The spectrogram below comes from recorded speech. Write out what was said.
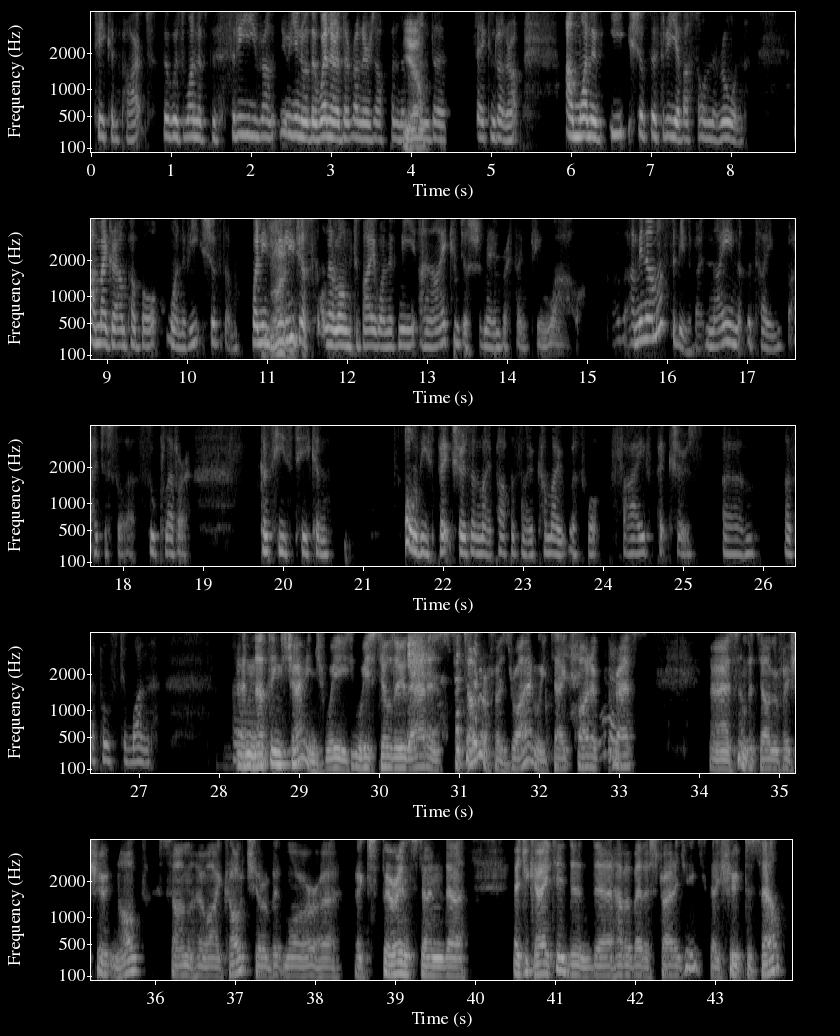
taken part. There was one of the three run, you know, the winner, the runners up, and the, yeah. and the second runner up and one of each of the three of us on their own. And my grandpa bought one of each of them when he's right. really just gone along to buy one of me. And I can just remember thinking, wow. I mean, I must have been about nine at the time, but I just thought that's so clever because he's taken all these pictures, and my papa's now come out with what five pictures um, as opposed to one. and um, nothing's changed. We we still do that as photographers, right? We take photographs uh, some photographers shoot and hope. Some who I coach are a bit more uh, experienced and uh, educated and uh, have a better strategy. They shoot to sell.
